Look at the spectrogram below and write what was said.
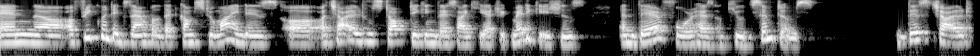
And uh, a frequent example that comes to mind is uh, a child who stopped taking their psychiatric medications and therefore has acute symptoms. This child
